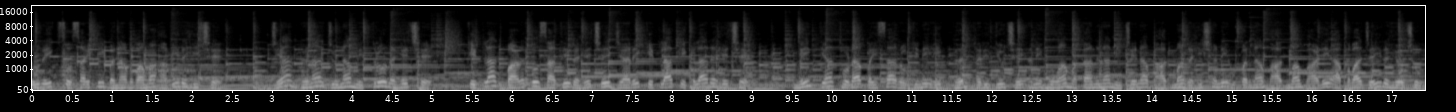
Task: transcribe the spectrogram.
દૂર એક સોસાયટી બનાવવામાં આવી રહી છે. જ્યાં ઘણા જૂના મિત્રો રહે છે. કેટલાક બાળકો સાથે રહે છે જ્યારે કેટલાક એકલા રહે છે. મેં ત્યાં થોડા પૈસા રોકીને એક ઘર ખરીદ્યું છે અને હું આ મકાનના નીચેના ભાગમાં રહીશ અને ઉપરના ભાગમાં ભાડે આપવા જઈ રહ્યો છું.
